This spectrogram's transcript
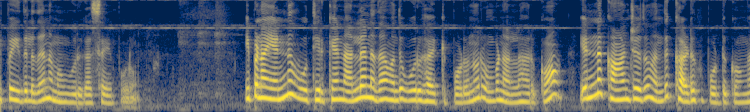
இப்போ இதில் தான் நம்ம ஊறுகாய் செய்ய போகிறோம் இப்போ நான் எண்ணெய் ஊற்றிருக்கேன் நல்லெண்ணெய் தான் வந்து ஊறுகாய்க்கு போடணும். ரொம்ப நல்லாயிருக்கும் எண்ணெய் காஞ்சதும் வந்து கடுகு போட்டுக்கோங்க.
